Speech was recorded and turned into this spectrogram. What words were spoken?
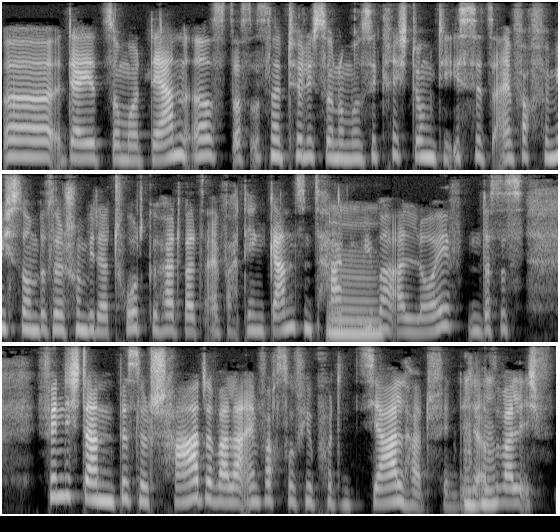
äh, der jetzt so modern ist. Das ist natürlich so eine Musikrichtung, die ist jetzt einfach für mich so ein bisschen schon wieder tot gehört, weil es einfach den ganzen Tag mhm. überall läuft. Und das ist, finde ich dann ein bisschen schade, weil er einfach so viel Potenzial hat, finde ich. Mhm. Also weil ich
